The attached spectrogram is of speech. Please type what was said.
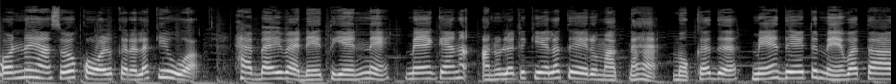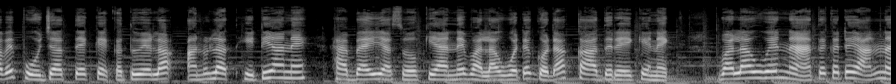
ඔන්න යසෝ කෝල් කරලා කිව්වා. හැබැයි වැඩේ තියෙන්නේ මේ ගැන අනුලට කියලා තේරුමක් නැහැ. මොකද මේ දේට මේ වතාවේ පූජත් එක්ක එකතු වෙලා අනුලත් හිටියනේ. හැබැයි යසෝ කියන්නේ වලව්වට ගොඩක් ආදරේ කෙනෙක්. වලව්වෙන් ඈතකට යන්න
